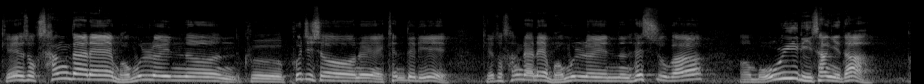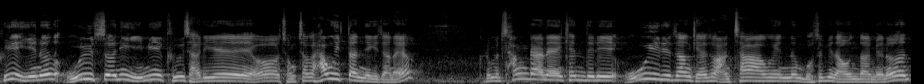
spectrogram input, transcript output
계속 상단에 머물러 있는 그 포지션의 캔들이 계속 상단에 머물러 있는 횟수가 어, 뭐 5일 이상이다. 그 얘기는 5일선이 이미 그 자리에 어, 정착을 하고 있다는 얘기잖아요. 그러면 상단의 캔들이 5일 이상 계속 안착하고 있는 모습이 나온다면은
